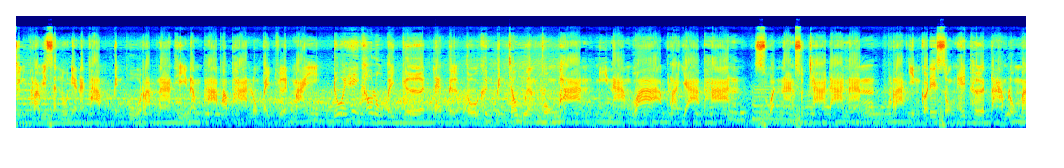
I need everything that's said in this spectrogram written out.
ซึ่งพระวิษณุเนี่ยนะครับ เป็นผู้รับหน้าที่นำพาพระพานลงไปเกิดใหม่ โดยให้เขาลงไปเกิดและเติบโตขึ้นเป็นเจ้าเมืองกงพาน ว่าพระยาพาน ส่วนนางสุชาดานั้น พระอินทร์ก็ได้ส่งให้เธอตามลงมา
